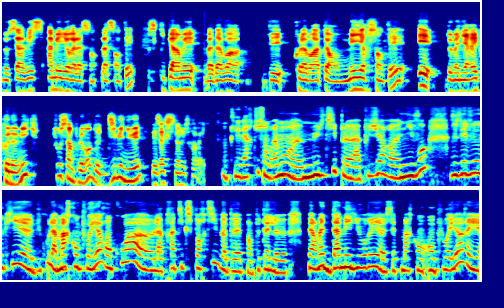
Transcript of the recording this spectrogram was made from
nos services, améliorer la, santé, ce qui permet bah, d'avoir des collaborateurs en meilleure santé et de manière économique, tout simplement de diminuer les accidents du travail. Donc les vertus sont vraiment euh, multiples à plusieurs euh, niveaux. Vous évoquiez euh, du coup la marque employeur. En quoi la pratique sportive peut-elle permettre d'améliorer cette marque employeur? Et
